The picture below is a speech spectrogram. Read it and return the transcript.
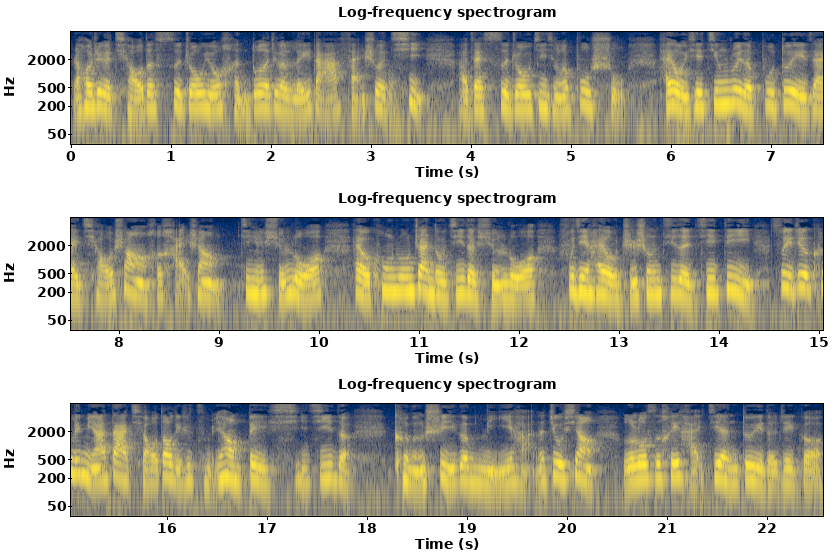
然后这个桥的四周有很多的这个雷达反射器啊，在四周进行了部署，还有一些精锐的部队在桥上和海上进行巡逻，还有空中战斗机的巡逻，附近还有直升机的基地。所以这个克里米亚大桥到底是怎么样被袭击的？可能是一个谜哈，那就像俄罗斯黑海舰队的这个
